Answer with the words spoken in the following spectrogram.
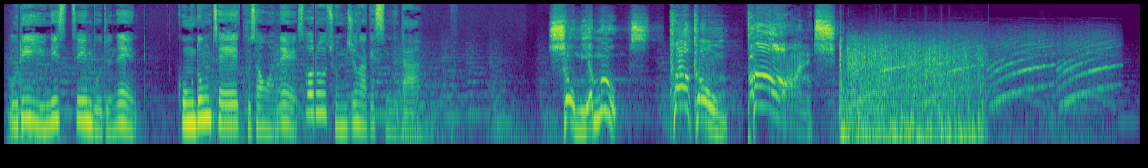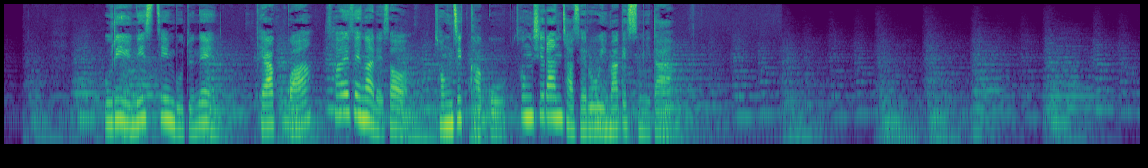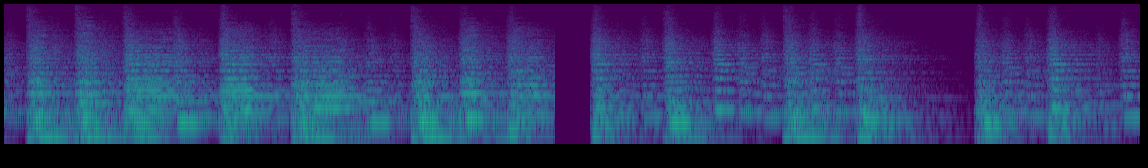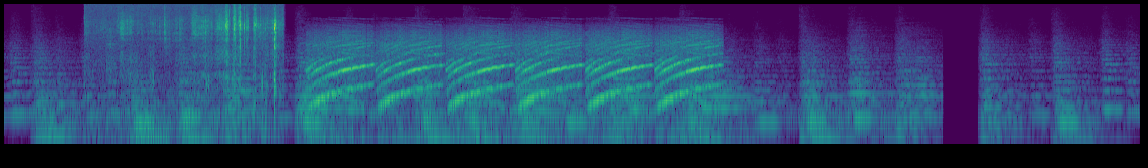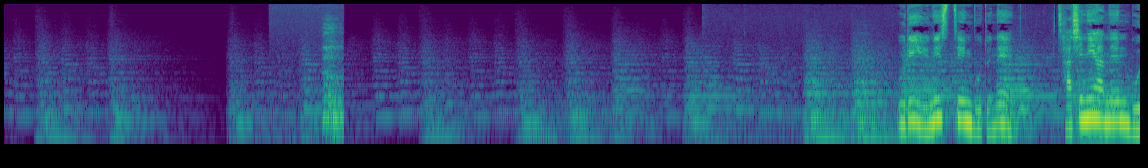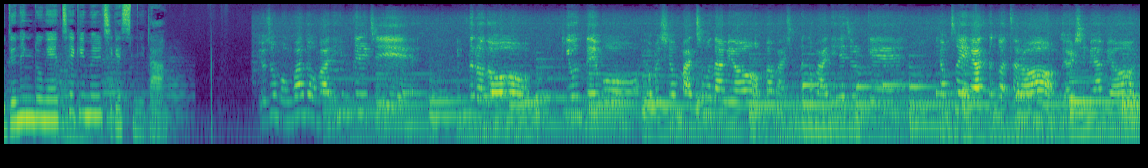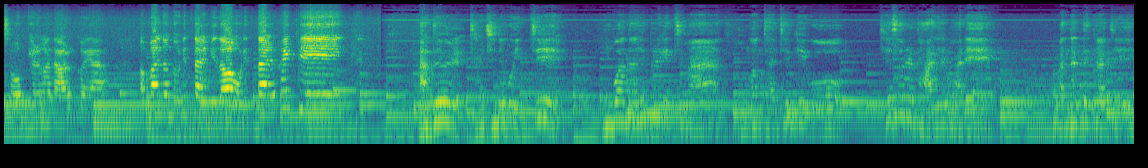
우리 유니스트인 모두는 공동체의 구성원을 서로 존중하겠습니다. Show me your moves. Falcon punch. 우리 유니스트인 모두는 대학과 사회생활에서 정직하고 성실한 자세로 임하겠습니다. 우리 유니스트인 모두는 자신이 하는 모든 행동에 책임을 지겠습니다. 요즘 공부한다고 많이 힘들지? 힘들어도 기운 내고 이번 시험 마치고 나면 엄마 맛있는 거 많이 해줄게. 평소에 해왔던 것처럼 열심히 하면 좋은 결과 나올 거야. 엄마는 우리 딸 믿어. 우리 딸 화이팅! 아들 잘 지내고 있지? 공부하느라 힘들겠지만 건강 잘 챙기고 최선을 다하길 바래. 만날 때까지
